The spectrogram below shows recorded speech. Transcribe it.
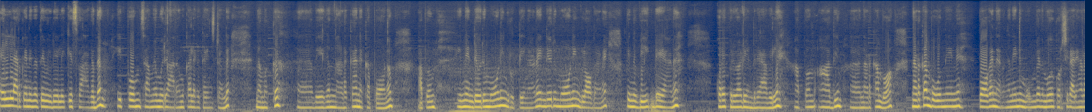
എല്ലാവർക്കും ഇന്നത്തെ വീഡിയോയിലേക്ക് സ്വാഗതം. ഇപ്പം സമയം ഒരു ആറേമുക്കാലൊക്കെ കഴിഞ്ഞിട്ടുണ്ട്. നമുക്ക് വേഗം നടക്കാനൊക്കെ പോകണം അപ്പം ഇന്ന് എന്റെ ഒരു മോർണിംഗ് റുട്ടീനാണ് എന്റെ ഒരു മോർണിംഗ് വ്ളോഗാണ് അപ്പം ഇന്ന് വീക്ക് ഡേ ആണ്. കുറേ പരിപാടിയുണ്ട് രാവിലെ. അപ്പം ആദ്യം നടക്കാൻ പോവാം. നടക്കാൻ പോകുന്നതിന് പോകാൻ ഇറങ്ങുന്നതിന് മുമ്പേ നമുക്ക് കുറച്ച് കാര്യങ്ങൾ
